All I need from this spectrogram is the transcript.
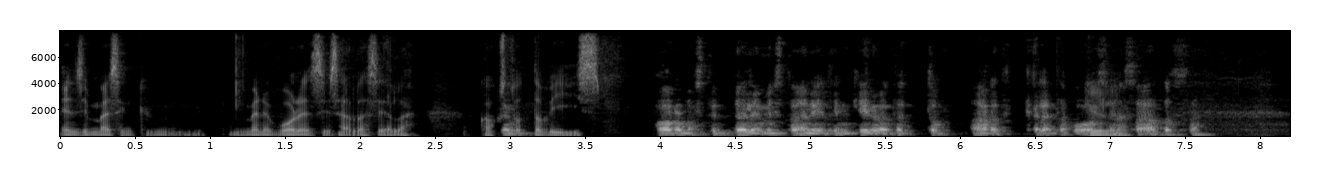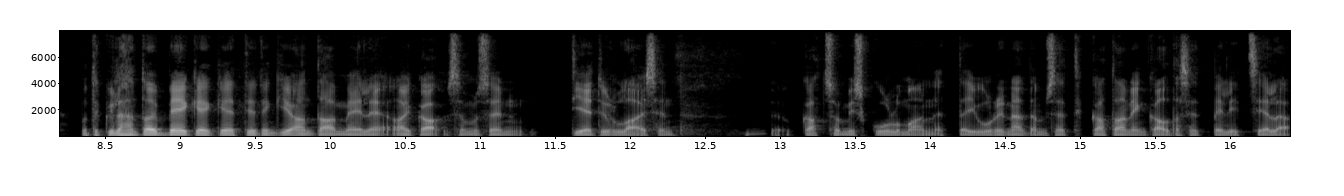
ensimmäisen kymmenen vuoden sisällä siellä 2005. Varmasti peli, mistä on eniten kirjoitettu artikkeleita vuosien Kyllä. saatossa. Mutta kyllähän toi BGG tietenkin antaa meille aika semmoisen tietynlaisen katsomiskulman, että juuri nämä tämmöiset Katanin kaltaiset pelit siellä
